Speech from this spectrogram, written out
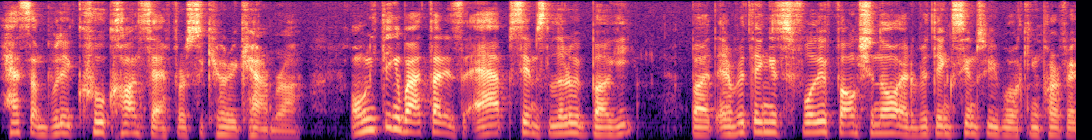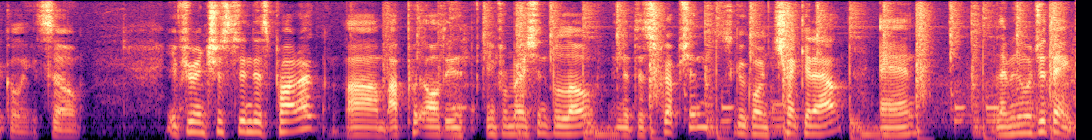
has some really cool concept for security camera. Only thing about that is the app seems a little bit buggy, but everything is fully functional. Everything seems to be working perfectly. So if you're interested in this product, um, I put all the information below in the description. So go and check it out and let me know what you think.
